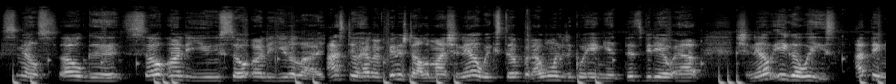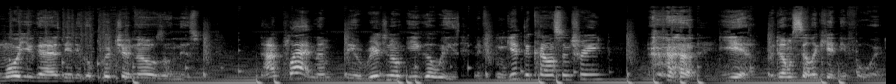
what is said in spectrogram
Smells so good, so underused, so underutilized. I still haven't finished all of my Chanel week stuff, but I wanted to go ahead and get this video out. Chanel Egoiste. I think more you guys need to go put your nose on this one. Not platinum, the original Egoiste. And if you can get the concentrate, yeah, but don't sell a kidney for it.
